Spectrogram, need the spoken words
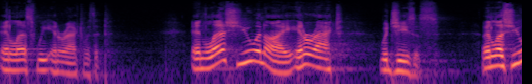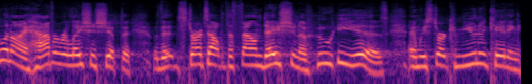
unless we interact with it. Unless you and I interact with Jesus, unless you and I have a relationship that, that starts out with the foundation of who He is, and we start communicating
